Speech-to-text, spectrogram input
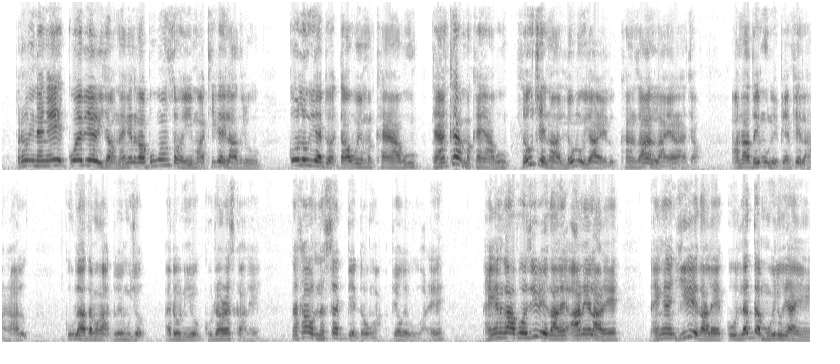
။ပထဝီနိုင်ငံရဲ့ကွဲပြဲတွေကြောင့်နိုင်ငံတကာပူးပေါင်းဆောင်ရွက်ရေးမှာထိခိုက်လာသလိုကိုယ့်လုပ်ရက်အတွက်တာဝန်မခံရဘူးဒဏ်ခတ်မခံရဘူးလှုပ်ချင်တာလှုပ်လို့ရတယ်လို့ခံစားလာရတာကြောင့်အာဏာသိမ်းမှုတွေပြန်ဖြစ်လာတာလို့ကုလသမဂ္ဂအတွင်းမှုချုပ်အဒိုနီယိုဂူဒါရက်စ်ကလည်း2021တုန်းကပြောခဲ့ပူပါတယ်။နိုင်ငံတကာအဖွဲ့အစည်းတွေကလည်းအားနည်းလာတယ်။ နိုင်ငံကြီးတွေကလည်းကိုလက်သက်မွေးလို့ရရင်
